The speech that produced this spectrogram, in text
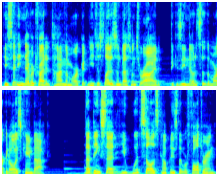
He said he never tried to time the market and he just let his investments ride because he noticed that the market always came back. That being said, he would sell his companies that were faltering,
